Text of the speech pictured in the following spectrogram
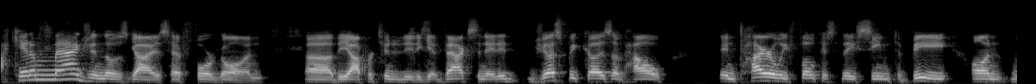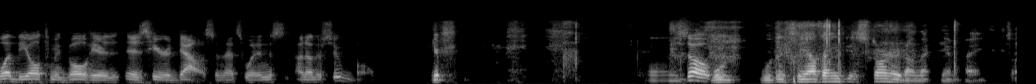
I can't imagine those guys have foregone uh, the opportunity to get vaccinated just because of how entirely focused they seem to be on what the ultimate goal here is, is here in Dallas, and that's winning this, another Super Bowl. Yep. so we're, we're going to see how things get started on that campaign. So.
